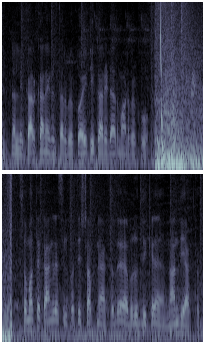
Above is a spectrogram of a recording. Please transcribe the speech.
ನಿಟ್ಟಿನಲ್ಲಿ ಕಾರ್ಖಾನೆಗಳು ತರಬೇಕು, ಐ ಟಿ ಕಾರಿಡಾರ್ ಮಾಡಬೇಕು. ಸೊ ಮತ್ತೆ ಕಾಂಗ್ರೆಸ್ ಇಲ್ಲಿ ಪ್ರತಿಷ್ಠಾಪನೆ ಆಗ್ತದೆ ಅಭಿವೃದ್ಧಿಗೆ ನಾಂದಿ ಆಗ್ತದೆ.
